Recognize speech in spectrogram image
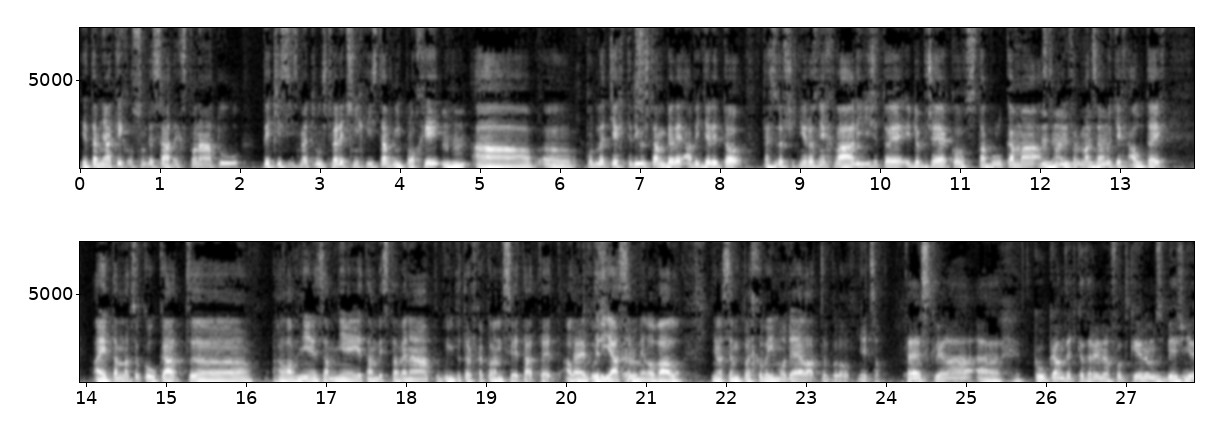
Je tam nějakých 80 exponátů, 5000 metrů čtverečních výstavní plochy mm-hmm. a uh, podle těch, kteří už tam byli a viděli to, tak se to všichni hrozně chválí, že to je i dobře jako s tabulkama a s těma mm-hmm. informacemi mm-hmm. o těch autech a je tam na co koukat. Uh, hlavně za mě je tam vystavená původní Tatrovka kolem světa, to je auto, je který já jsem miloval. Měl jsem plechový model a to bylo něco. To je skvělá a koukám teďka tady na fotky jenom zběžně,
